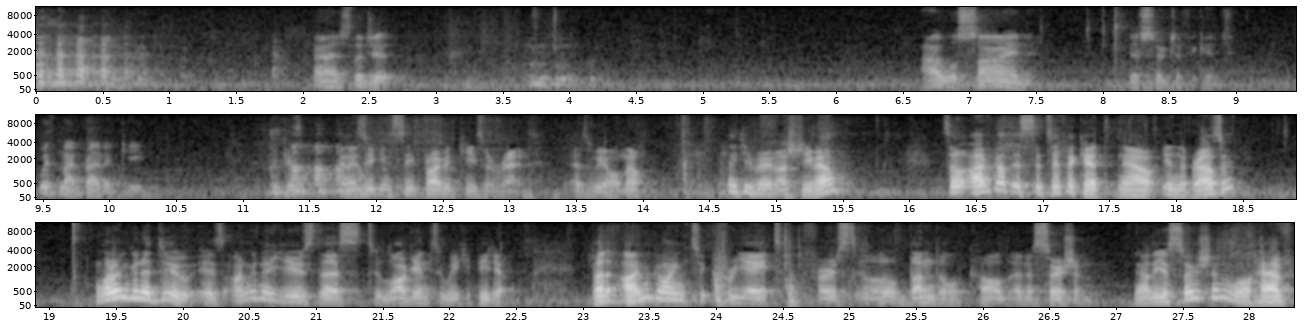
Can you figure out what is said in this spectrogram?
A. All right, it's legit. I will sign this certificate with my private key. Because, and as you can see, private keys are red, as we all know. Thank you very much, Gmail. So I've got this certificate now in the browser. What I'm going to do is I'm going to use this to log into Wikipedia. But I'm going to create first a little bundle called an assertion. Now the assertion will have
